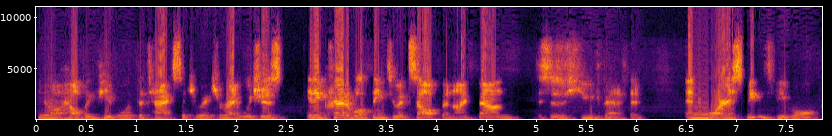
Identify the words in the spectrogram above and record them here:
you know, helping people with the tax situation, right? Which is an incredible thing to itself, and I found this is a huge benefit. And the more I speak to people,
